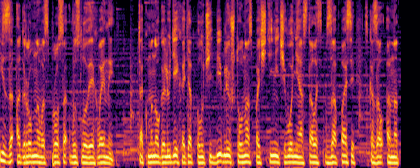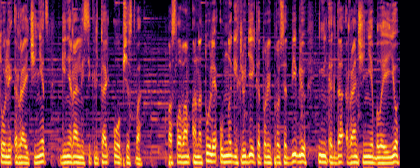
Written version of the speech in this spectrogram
из-за огромного спроса в условиях войны – так много людей хотят получить Библию, что у нас почти ничего не осталось в запасе, сказал Анатолий Райчинец, генеральный секретарь общества. По словам Анатолия, у многих людей, которые просят Библию, никогда раньше не было ее,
